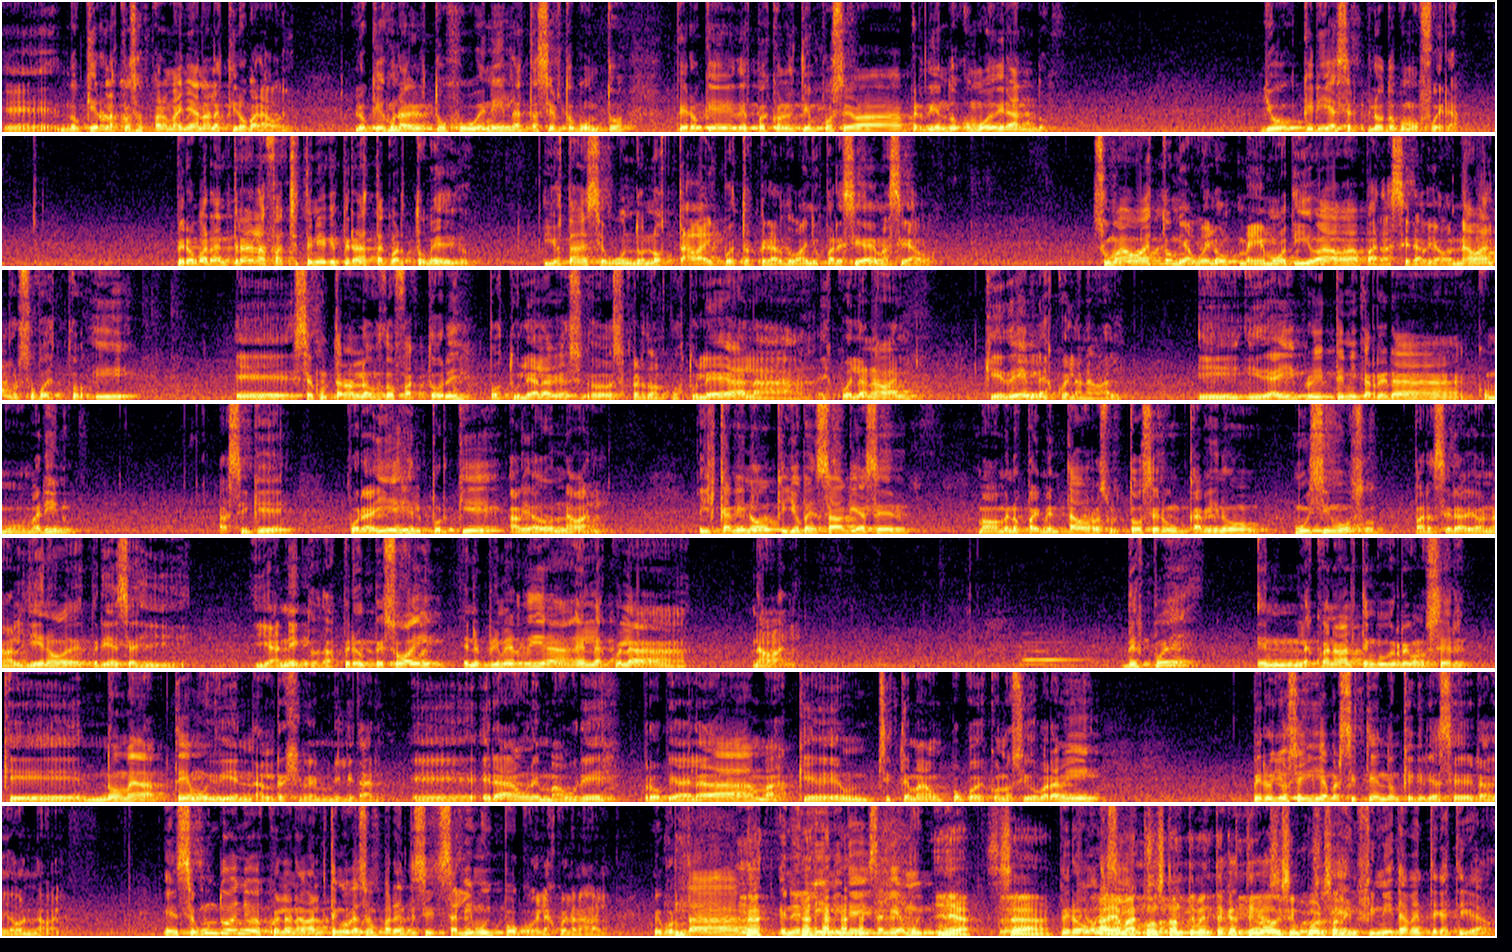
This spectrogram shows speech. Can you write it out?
Eh, no quiero las cosas para mañana, las quiero para hoy. Lo que es una virtud juvenil hasta cierto punto, pero que después con el tiempo se va perdiendo o moderando. Yo quería ser piloto como fuera. Pero para entrar a la facha tenía que esperar hasta cuarto medio. Y yo estaba en segundo, no estaba dispuesto a esperar dos años, parecía demasiado. Sumado a esto, mi abuelo me motivaba para ser aviador naval, por supuesto, y eh, se juntaron los dos factores. Postulé a la aviación, perdón, a la escuela naval, quedé en la escuela naval, y, y de ahí proyecté mi carrera como marino. Así que por ahí es el porqué aviador naval. El camino que yo pensaba que iba a ser más o menos pavimentado resultó ser un camino muy sinuoso para ser aviador naval, lleno de experiencias y, y anécdotas. Pero empezó ahí, en el primer día en la escuela naval. Después, en la escuela naval tengo que reconocer que no me adapté muy bien al régimen militar. Eh, era una inmadurez propia de la edad, más que era un sistema un poco desconocido para mí, pero yo seguía persistiendo en que quería ser aviador naval. En segundo año de escuela naval, tengo que hacer un paréntesis, salí muy poco de la escuela naval. Me portaba en el límite y salía muy poco. Ya, o sea, Pero aún así- además constantemente castigado y sin poder salir. infinitamente castigado.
